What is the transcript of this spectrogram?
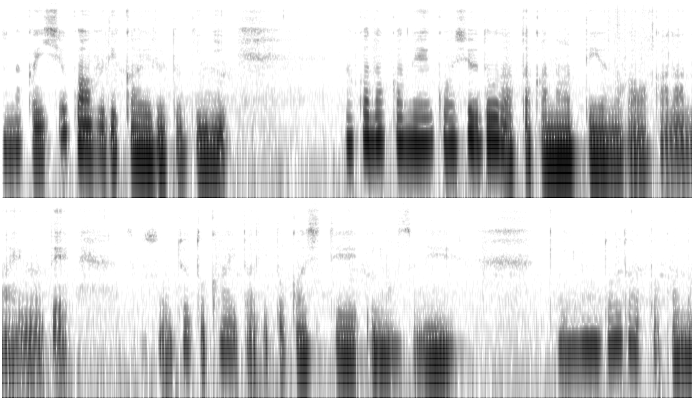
なんか一週間振り返るときに、なかなかね、今週どうだったかなっていうのがわからないので、そうそう、ちょっと書いたりとかしていますね。昨日どうだったかな？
